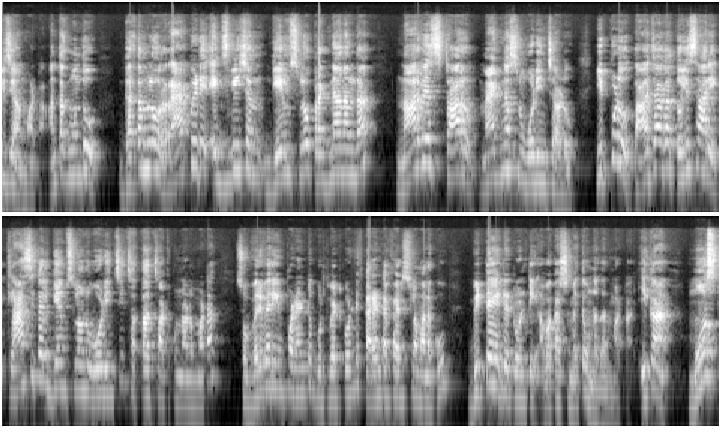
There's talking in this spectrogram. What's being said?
విజయం అనమాట అంతకుముందు గతంలో ర్యాపిడ్ ఎగ్జిబిషన్ గేమ్స్లో ప్రజ్ఞానంద నార్వే స్టార్ మ్యాగ్నస్ను ఓడించాడు. ఇప్పుడు తాజాగా తొలిసారి క్లాసికల్ గేమ్స్ లోను ఓడించి చత్తా చాటుకున్నాడు అనమాట సో వెరీ వెరీ ఇంపార్టెంట్ గుర్తుపెట్టుకోండి కరెంట్ అఫైర్స్లో మనకు బిట్ అయ్యేటటువంటి అవకాశం అయితే ఉన్నదన్నమాట. ఇక మోస్ట్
